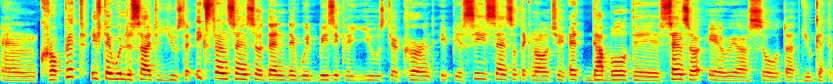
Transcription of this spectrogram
and crop it. If they will decide to use the X-Trans sensor, then they will basically use their current APS-C sensor technology at double the sensor area so that you get the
